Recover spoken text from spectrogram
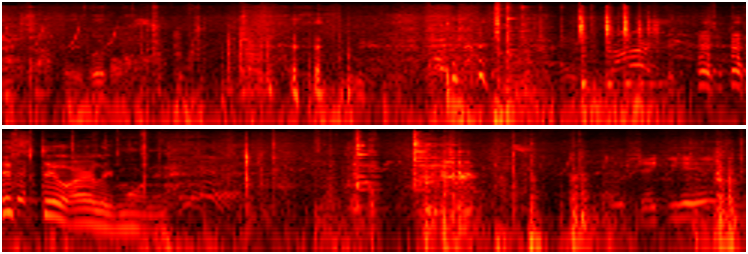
It's awfully little. it's still early morning. Little shaky head.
